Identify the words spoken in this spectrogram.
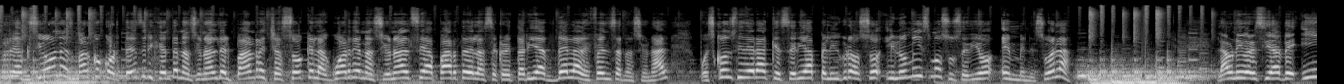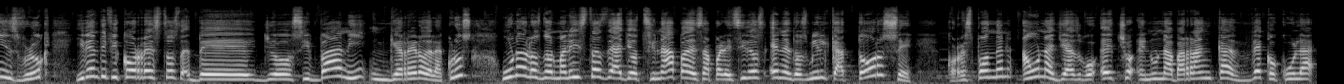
Reacciones. Marco Cortés, dirigente nacional del PAN, rechazó que la Guardia Nacional sea parte de la Secretaría de la Defensa Nacional, pues considera que sería peligroso y lo mismo sucedió en Venezuela. La Universidad de Innsbruck identificó restos de Josivani Guerrero de la Cruz, uno de los normalistas de Ayotzinapa desaparecidos en el 2014. Corresponden a un hallazgo hecho en una barranca de Cocula,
